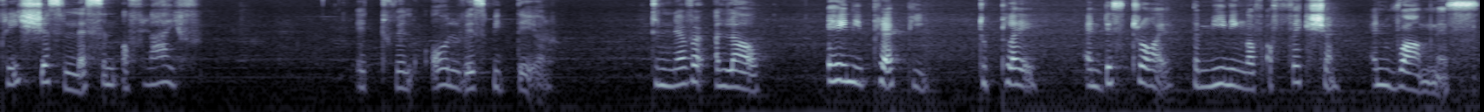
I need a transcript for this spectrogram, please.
precious lesson of life it will always be there. To never allow any preppy to play and destroy the meaning of affection and warmness.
